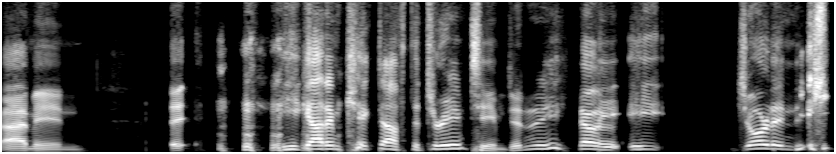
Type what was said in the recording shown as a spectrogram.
I mean, it, he got him kicked off the dream team, didn't he? No, he, he Jordan. He,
